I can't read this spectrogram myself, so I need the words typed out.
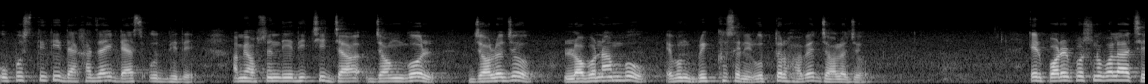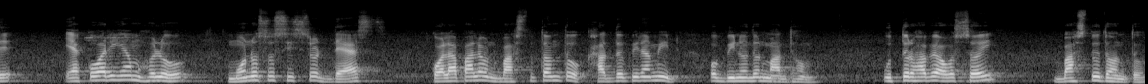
উপস্থিতি দেখা যায় ড্যাশ উদ্ভিদে। আমি অপশন দিয়ে দিচ্ছি জা- জঙ্গল, জলজ, লবণাম্বু এবং বৃক্ষশ্রেণীর। উত্তর হবে জলজ। এর পরের প্রশ্ন বলা আছে, অ্যাকোয়ারিয়াম হলো মনস্সৃষ্ট ড্যাশ, কলাপালন, বাস্তুতন্ত্র, খাদ্য পিরামিড ও বিনোদন মাধ্যম। উত্তর হবে অবশ্যই বাস্তুতন্ত্র।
